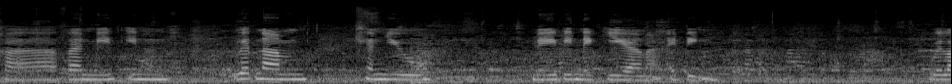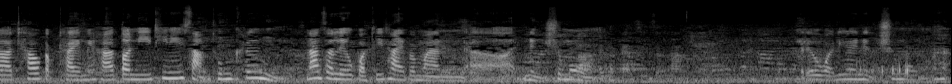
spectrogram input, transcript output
ค่ะ แฟนมีตอินเวียดนาม can you maybe next year นะ I think เวลาเท่ากับไทยไหมคะ ตอนนี้ที่นี่สามทุ่มครึ่ง น่าจะเร็วกว่าที่ไทยประมาณหนึ่งชั่วโมง เร็วกว่าที่ไทยหนึ่งชั่วโมงนะ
